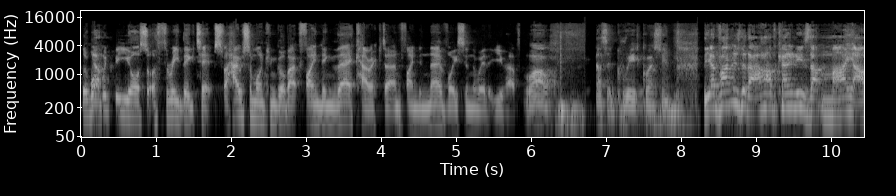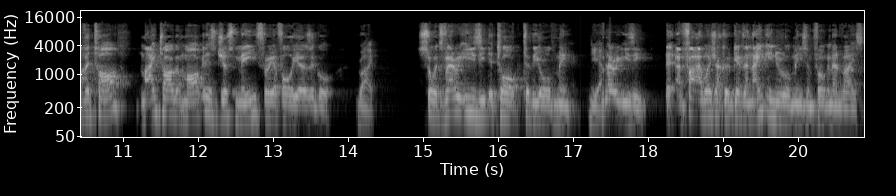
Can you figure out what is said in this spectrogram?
So, what Yeah. would be your sort of three big tips for how someone can go about finding their character and finding their voice in the way that you have? Wow. That's a great question. The advantage that I have, Kennedy, is that my avatar, my target market is just me three or four years ago. Right. So it's very easy to talk to the old me. Yeah. Very easy. In fact, I wish I could give the 19 year old me some fucking advice.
